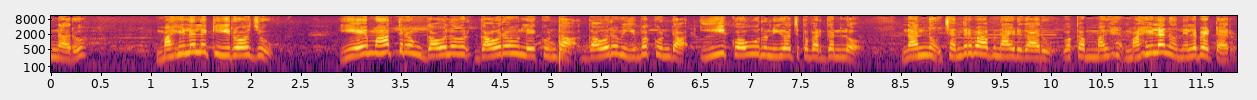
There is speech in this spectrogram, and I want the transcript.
ఉన్నారు మహిళలకి ఈరోజు ఏమాత్రం గౌరవ గౌరవం లేకుండా గౌరవం ఇవ్వకుండా ఈ కోవూరు నియోజకవర్గంలో నన్ను చంద్రబాబు నాయుడు గారు ఒక మహి- మహిళను నిలబెట్టారు.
